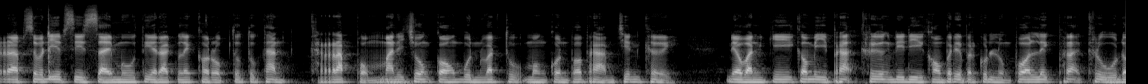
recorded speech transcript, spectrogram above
ครับสวัสดีสีสายมูที่รักและเคารพทุกๆทท่าน ครับผมมาในช่วงกองบุญวัตถุมงคลพ่อพรามเช่นเคยเดี๋ยววันนี้ก็มีพระเครื่องดีๆ ของพระเดชพระคุณหลวงพ่อเล็กพระครูด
